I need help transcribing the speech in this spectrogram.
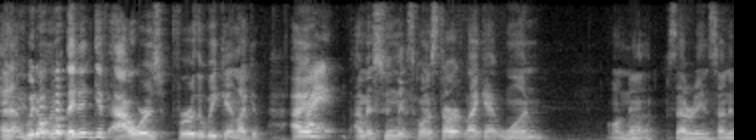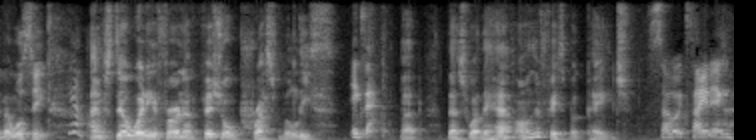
And we don't know. They didn't give hours for the weekend. Like if- I'm, Right. I'm assuming it's going to start like at one on uh, Saturday and Sunday, but we'll see. Yeah. I'm still waiting for an official press release, Exactly. but that's what they have on their Facebook page. So exciting. And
